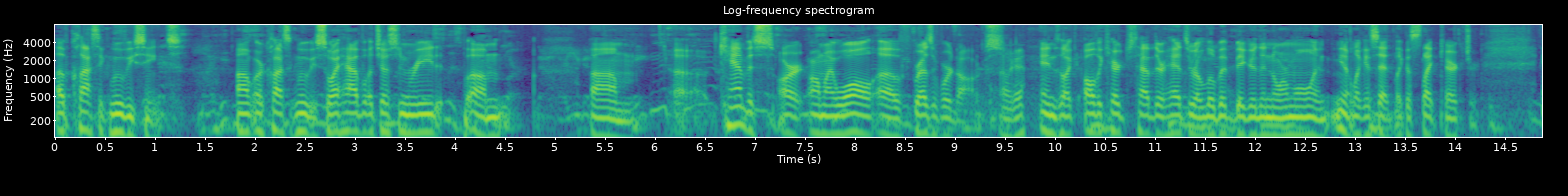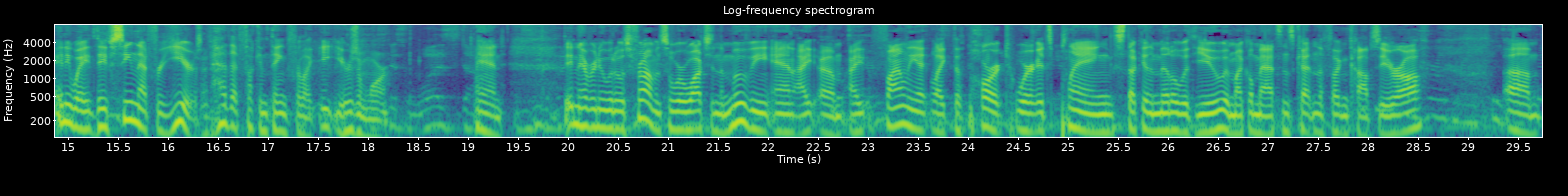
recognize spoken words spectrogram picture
of classic movie scenes um, or classic movies. So I have a Justin Reed um, um, uh, canvas art on my wall of Reservoir Dogs. Okay. and like all the characters have their heads are a little bit bigger than normal, and you know, like I said, like a slight caricature. Anyway, they've seen that for years. I've had that fucking thing for like eight years or more and they never knew what it was from. And so we're watching the movie, and I, um, I finally at like the part where it's playing "Stuck in the Middle with You," and Michael Madsen's cutting the fucking cop's ear off. Um,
